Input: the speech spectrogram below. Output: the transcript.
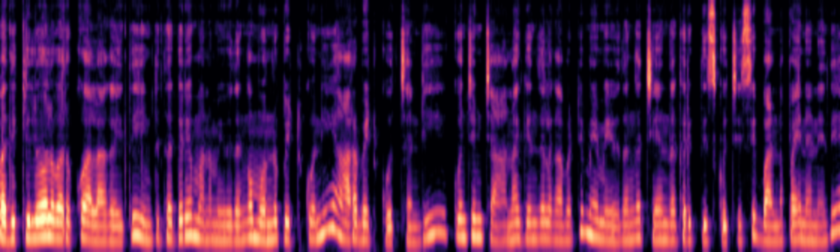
పది కిలోల వరకు అలాగైతే ఇంటి దగ్గరే మనం ఈ విధంగా మొన్ను పెట్టుకొని ఆరబెట్టుకోవచ్చండి. కొంచెం చాలా గింజలు కాబట్టి మేము ఈ విధంగా చేను దగ్గరికి తీసుకొచ్చేసి బండపైన అనేది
